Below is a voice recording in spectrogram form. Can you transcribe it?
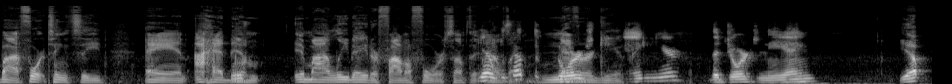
by a 14 seed, and I had them in my Elite Eight or Final Four or something. Yeah, and I was was that like, the never George again. Niang year? The George Niang? Yep.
